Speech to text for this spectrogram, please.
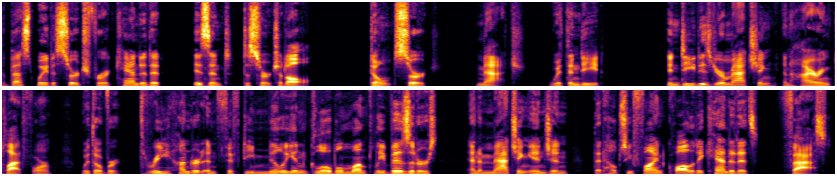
the best way to search for a candidate isn't to search at all. Don't search, match with Indeed. Indeed is your matching and hiring platform with over 350 million global monthly visitors and a matching engine that helps you find quality candidates fast.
